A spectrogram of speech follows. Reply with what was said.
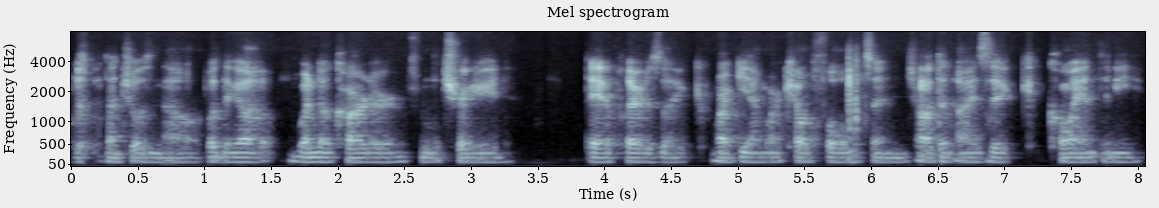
what his potential is now. But they got Wendell Carter from the trade. They have players like Mark yeah, Markelle Fultz and Jonathan Isaac, Cole Anthony,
